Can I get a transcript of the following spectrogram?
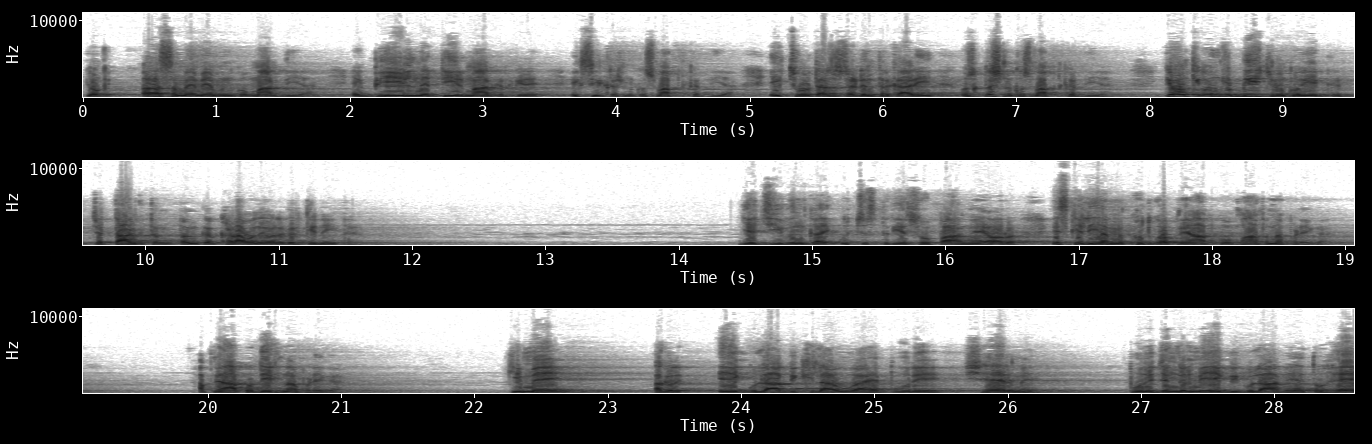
क्योंकि असमय में हम उनको मार दिया। एक भील ने तीर मार करके एक श्री कृष्ण को समाप्त कर दिया। एक छोटा सा षड्यंत्रकारी उस कृष्ण को समाप्त कर दिया। क्योंकि उनके बीच में कोई एक चट्टान तन कर खड़ा होने वाला व्यक्ति नहीं था। यह जीवन का एक उच्च स्तरीय सोपान है और इसके लिए हमें खुद को अपने आप को भांपना पड़ेगा। अपने आप को देखना पड़ेगा कि मैं अगर एक गुलाब भी खिला हुआ है पूरे शहर में, पूरे जंगल में एक भी गुलाब है तो है।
